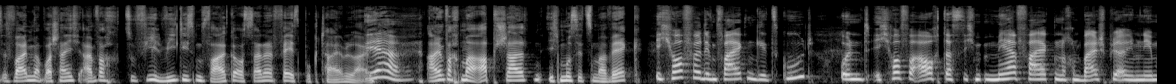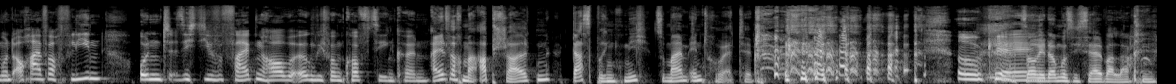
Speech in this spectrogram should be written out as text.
das war ihm wahrscheinlich einfach zu viel, wie diesem Falke aus seiner Facebook-Timeline. Ja. Einfach mal abschalten, ich muss jetzt mal weg. Ich hoffe, dem Falken geht's gut und ich hoffe auch, dass sich mehr Falken noch ein Beispiel an ihm nehmen und auch einfach fliehen und sich die Falkenhaube irgendwie vom Kopf ziehen können. Einfach mal abschalten, das bringt mich zu meinem Introvert-Tipp. Okay. Sorry, da muss ich selber lachen.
